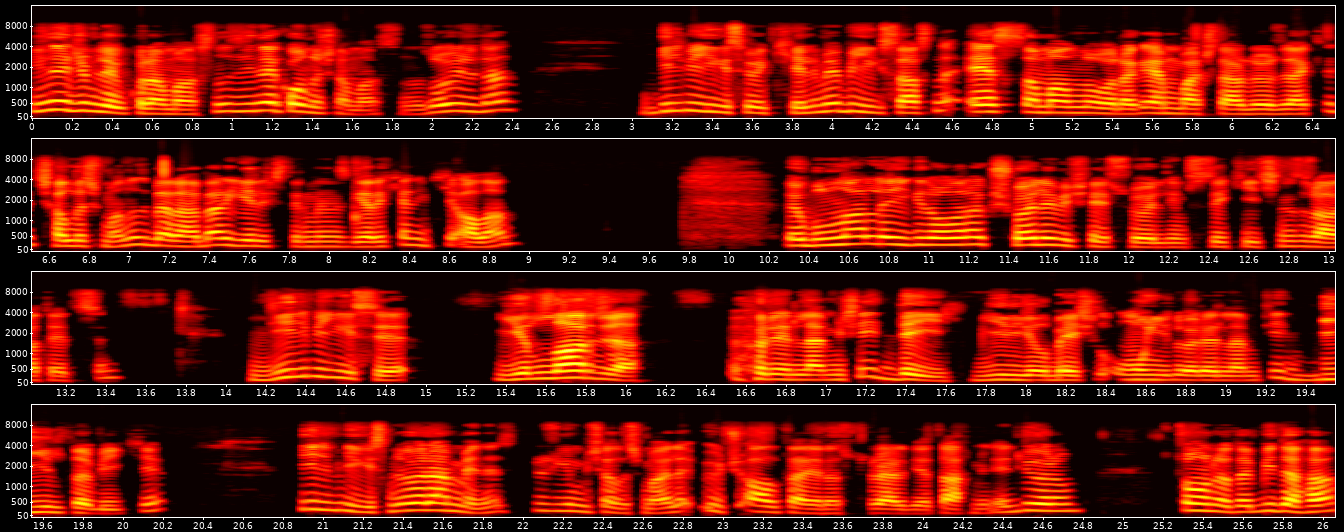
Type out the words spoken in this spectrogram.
Yine cümle kuramazsınız, yine konuşamazsınız. O yüzden dil bilgisi ve kelime bilgisi aslında eş zamanlı olarak en başlarda özellikle çalışmanız, beraber geliştirmeniz gereken iki alan. Ve bunlarla ilgili olarak şöyle bir şey söyleyeyim size ki içiniz rahat etsin. Dil bilgisi yıllarca öğrenilen bir şey değil. Bir yıl, beş yıl, on yıl öğrenilen bir şey değil tabii ki. Dil bilgisini öğrenmeniz düzgün bir çalışmayla 3-6 ay arası sürer diye tahmin ediyorum. Sonra da bir daha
